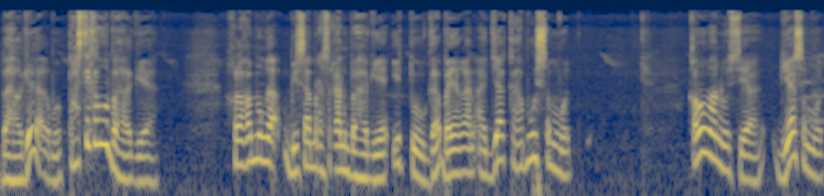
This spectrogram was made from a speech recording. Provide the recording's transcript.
bahagia gak kamu pasti kamu bahagia kalau kamu nggak bisa merasakan bahagia itu gak bayangkan aja kamu semut kamu manusia, dia semut.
